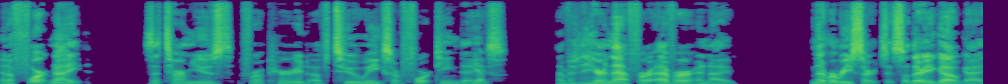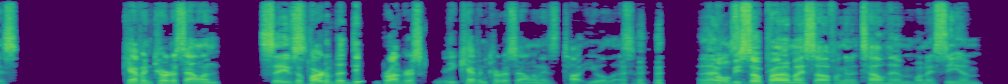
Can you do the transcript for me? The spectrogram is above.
And a fortnight is a term used for a period of two weeks or 14 days. Yep. I've been hearing that forever and I never researched it. So there you go, guys. Kevin Curtis Allen. Saves. So part of the in Progress community, Kevin Curtis Allen has taught you a lesson. and I will be so proud of myself. I'm going to tell him when I see him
